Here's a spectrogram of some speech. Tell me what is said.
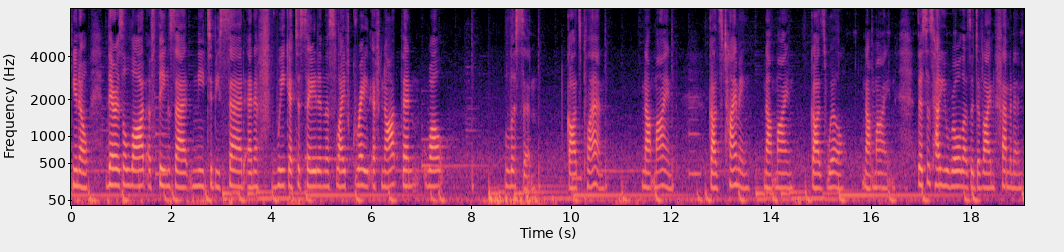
you know, there's a lot of things that need to be said. And if we get to say it in this life, great. If not, then, well, listen. God's plan, not mine. God's timing, not mine. God's will, not mine. This is how you roll as a divine feminine.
